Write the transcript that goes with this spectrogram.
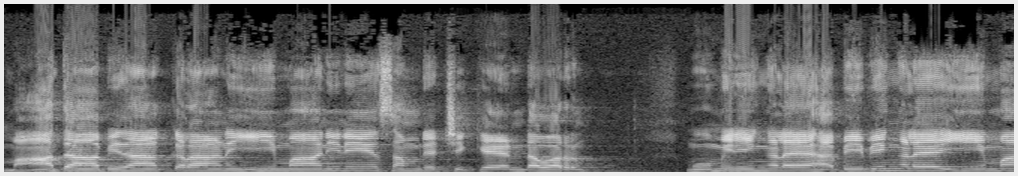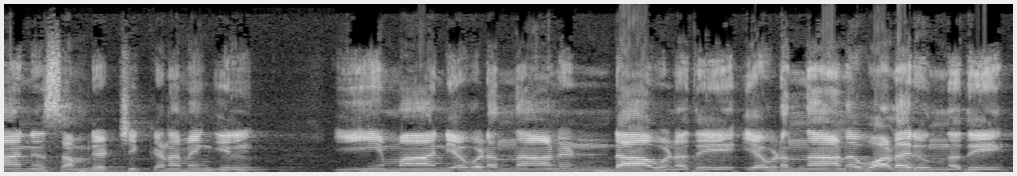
മാതാപിതാക്കളാണ് ഈമാനിനെ സംരക്ഷിക്കേണ്ടവർ. മുമിനിങ്ങളെ ഹബീബിങ്ങളെ ഈമാൻ സംരക്ഷിക്കണമെങ്കിൽ ഈമാൻ എവിടെന്നാണ് ഉണ്ടാവുന്നത് എവിടെ നിന്നാണ് വളരുന്നത്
